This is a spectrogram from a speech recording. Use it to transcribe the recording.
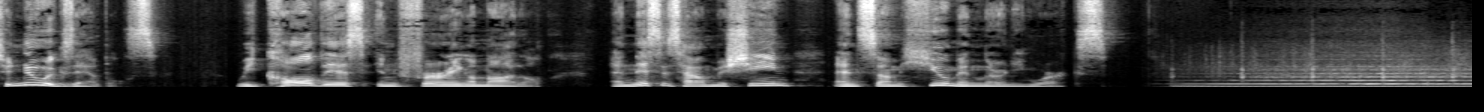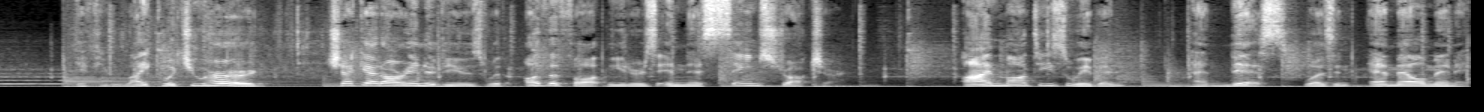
to new examples. We call this inferring a model. And this is how machine and some human learning works. If you like what you heard, check out our interviews with other thought leaders in this same structure. I'm Monty Zweben, and this was an ML Minute.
